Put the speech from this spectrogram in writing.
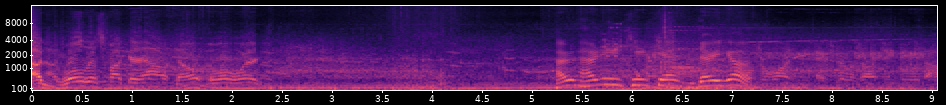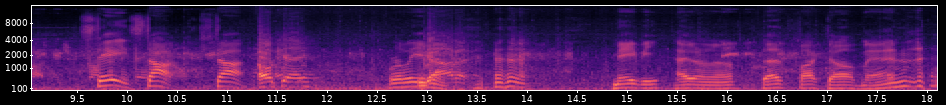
I'll pull this fucker out. No, it won't work. How, how do you keep get? There you go. Ultra One, exfil is RTB with the hostage. Stay, stop, stop. Okay, We're leaving. got it. Maybe. I don't know. That's fucked up, man.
